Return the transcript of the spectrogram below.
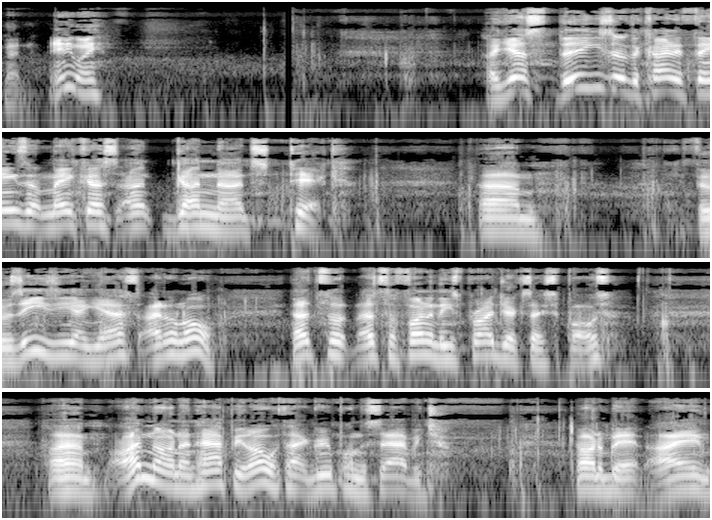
But anyway, I guess these are the kind of things that make us gun nuts tick. Um, if it was easy, I guess, I don't know. That's the, that's the fun of these projects, I suppose. Um, I'm not unhappy at all with that group on the Savage. Not a bit. I,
